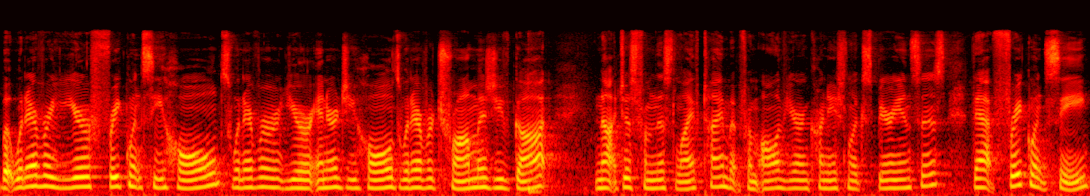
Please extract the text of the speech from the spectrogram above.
but whatever your frequency holds, whatever your energy holds, whatever traumas you've got, not just from this lifetime, but from all of your incarnational experiences, that frequency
